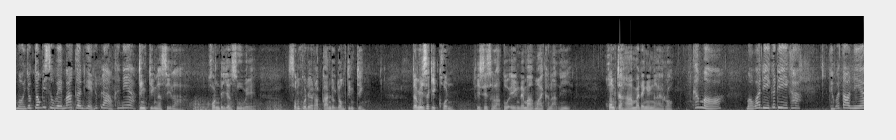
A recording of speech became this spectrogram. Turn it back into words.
หมอยกย่องพี่สุเวมากเกินเหตุหรือเปล่าคะเนี่ย จริง ๆ นะศีลา คนที่อย่างซูเว สมควรได้รับการยกย่องจริง ๆ จะมีสักกี่คน ที่เสียสละตัวเองได้มากมายขนาดนี้ คงจะหาไม่ได้ง่ายๆหรอกค่ะหมอ หมอว่าดีก็ดีค่ะ แต่ว่าตอนเนี้ย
